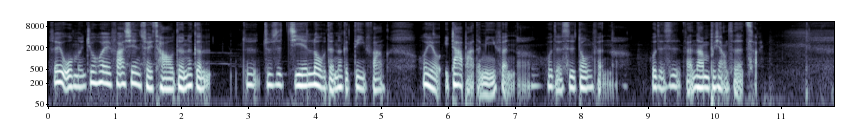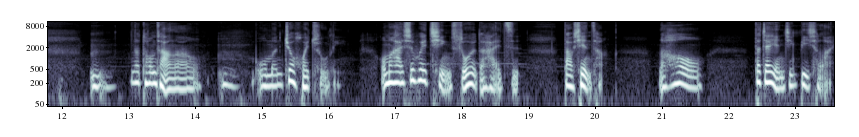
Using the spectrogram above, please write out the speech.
所以我们就会发现水槽的那个。就是就是接漏的那个地方，会有一大把的米粉啊，或者是冬粉啊，或者是反正他们不想吃的菜。嗯，那通常啊，嗯，我们就会处理，我们还是会请所有的孩子到现场，然后大家眼睛闭起来，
